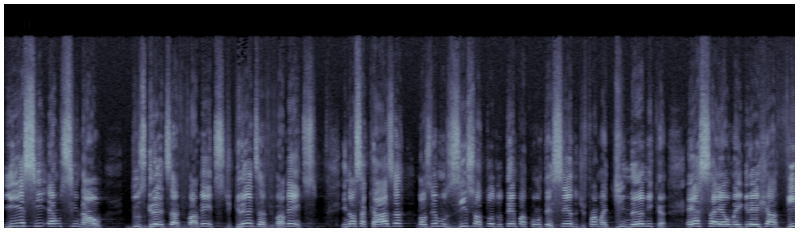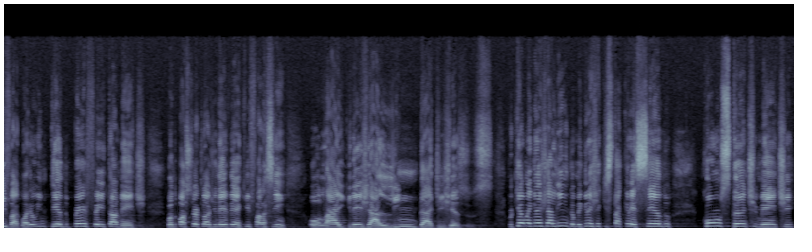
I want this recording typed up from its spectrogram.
E esse é um sinal dos grandes avivamentos, de grandes avivamentos. Em nossa casa, nós vemos isso a todo tempo acontecendo de forma dinâmica. Essa é uma igreja viva. Agora eu entendo perfeitamente. Quando o pastor Claudinei vem aqui e fala assim: Olá, igreja linda de Jesus. Porque é uma igreja linda, uma igreja que está crescendo constantemente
